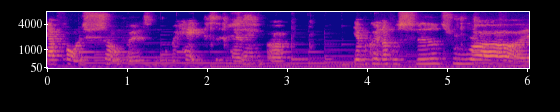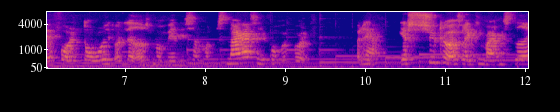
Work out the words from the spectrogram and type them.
jeg får det så ubehageligt, sådan ubehageligt til halsen, og jeg begynder at få svedeture, og jeg får det dårligt, og lader som om jeg ligesom snakker i telefon med folk. Og det, jeg cykler også rigtig mange steder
